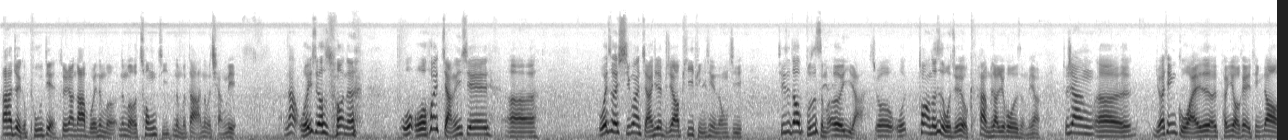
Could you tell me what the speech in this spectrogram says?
大家就有个铺垫，所以让大家不会那么那么冲击那么大那么强烈。那我意思就是说呢，我我会讲一些呃，我一直会习惯讲一些比较批评性的东西，其实都不是什么恶意啦，就我通常都是我觉得有看不下去或者怎么样，就像呃，有在听古癌的朋友可以听到，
